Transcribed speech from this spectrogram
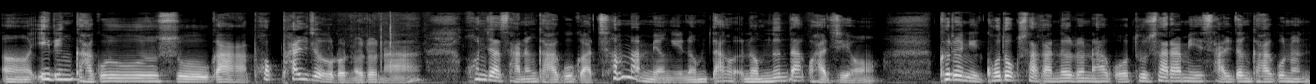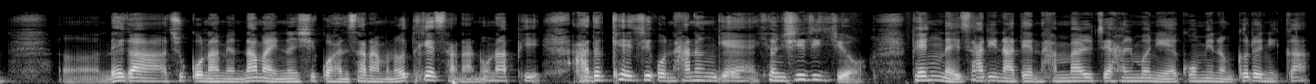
어, 1인 가구 수가 폭발적으로 늘어나 혼자 사는 가구가 천만 명이 넘다, 넘는다고 하지요. 그러니 고독사가 늘어나고 두 사람이 살던 가구는 어, 내가 죽고 나면 남아있는 식구 한 사람은 어떻게 사나 눈앞이 아득해지곤 하는 게 현실이지요. 104살이나 된 한말째 할머니의 고민은 그러니까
